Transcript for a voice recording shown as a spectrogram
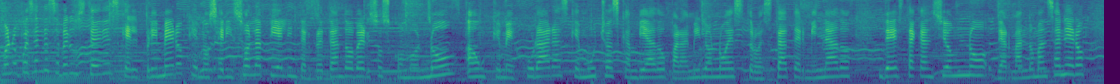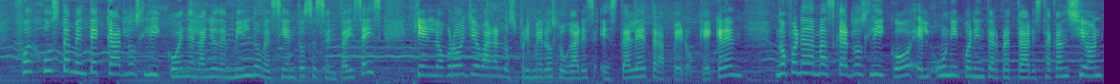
Bueno, pues de saber ustedes que el primero que nos erizó la piel interpretando versos como No, aunque me juraras que mucho has cambiado, para mí lo nuestro está terminado, de esta canción No de Armando Manzanero, fue justamente Carlos Lico en el año de 1966, quien logró llevar a los primeros lugares esta letra. Pero, ¿qué creen? No fue nada más Carlos Lico el único en interpretar esta canción,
